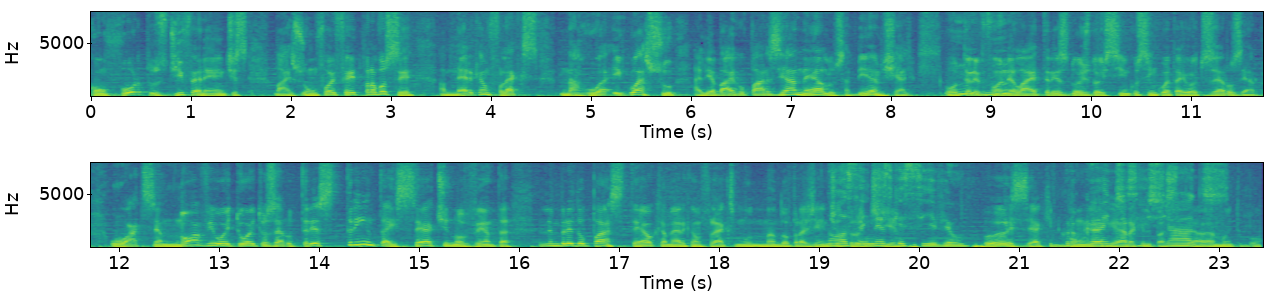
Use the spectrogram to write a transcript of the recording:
confortos diferentes, mas um foi feito para você. American Flex, na rua Iguaçu, ali é bairro Pares Anelo, sabia, Michele? O telefone lá é 3225 5800. O WhatsApp é 98803 3790. Lembrei do pastel que a American Flex mandou pra gente Nossa, outro dia. inesquecível. Pois é, que bom que era aquele pastel, recheados. é muito bom.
